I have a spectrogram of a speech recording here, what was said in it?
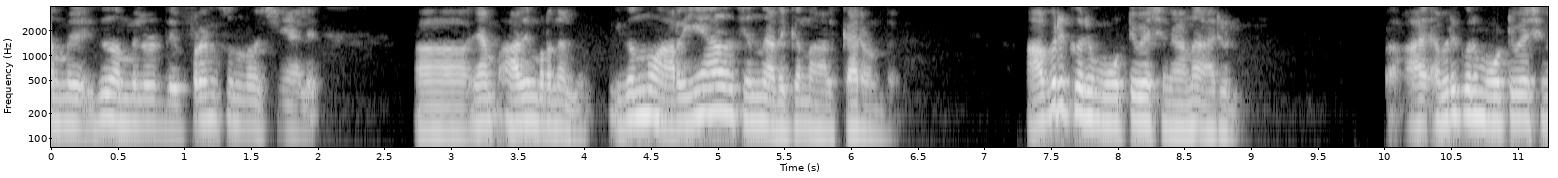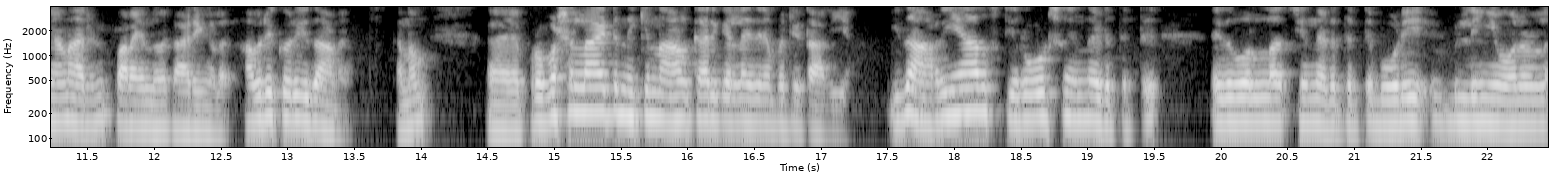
തമ്മിൽ ഇത് തമ്മിലുള്ള ഡിഫറൻസ് എന്ന് വെച്ച് കഴിഞ്ഞാൽ ഞാൻ ആദ്യം പറഞ്ഞല്ലോ ഇതൊന്നും അറിയാതെ ചെന്ന് എടുക്കുന്ന ആൾക്കാരുണ്ട്. അവർക്കൊരു മോട്ടിവേഷനാണ് അരുൺ. അവർക്കൊരു മോട്ടിവേഷനാണ് അരുൺ പറയുന്ന കാര്യങ്ങൾ അവർക്കൊരു ഇതാണ്. കാരണം പ്രൊഫഷണലായിട്ട് നിൽക്കുന്ന ആൾക്കാർക്കെല്ലാം ഇതിനെ പറ്റിയിട്ട് അറിയാം. ഇത് അറിയാതെ സ്റ്റിറോയിഡ്സ് നിന്ന് എടുത്തിട്ട് ഇതുപോലുള്ള ചിന്ന എടുത്തിട്ട് ബോഡി ബിൽഡിങ് പോലുള്ള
